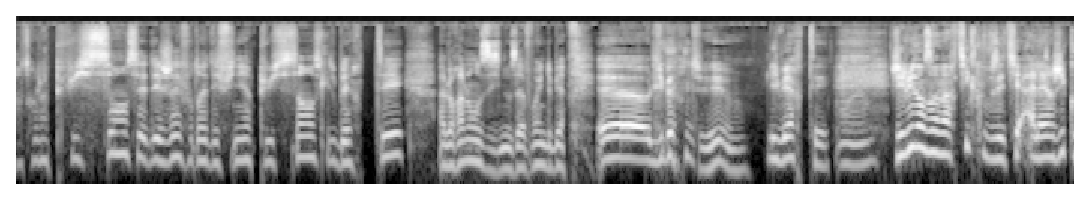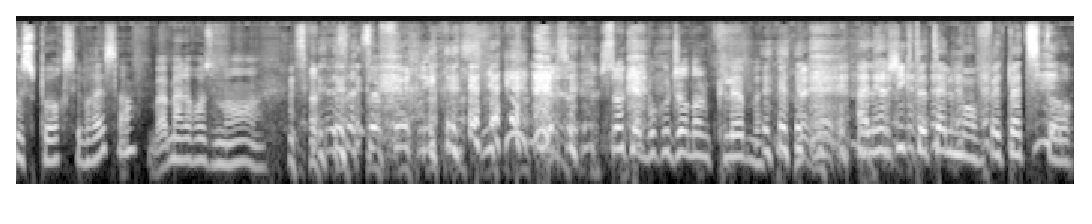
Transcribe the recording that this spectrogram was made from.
Entre la puissance et déjà, il faudrait définir puissance, liberté. Alors allons-y, nous avons une bien. Euh, liberté. Liberté. Ouais. J'ai lu dans un article que vous étiez allergique au sport, c'est vrai ça? Bah, malheureusement, ça, ça fait rire. Je sens qu'il y a beaucoup de gens dans le club. Allergique totalement, vous faites pas de sport.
